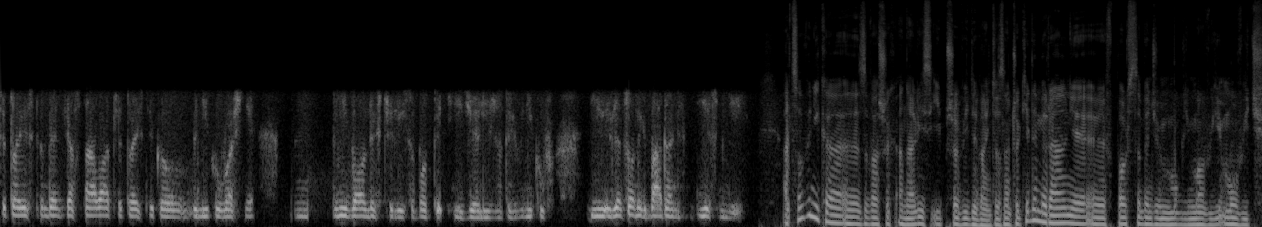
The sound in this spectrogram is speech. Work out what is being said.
czy to jest tendencja stała, czy to jest tylko w wyniku właśnie mm, dni wolnych, czyli soboty i niedzieli, że tych wyników i leconych badań jest mniej. A co wynika e, z Waszych analiz i przewidywań? To znaczy, kiedy my realnie e, w Polsce będziemy mogli mówić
